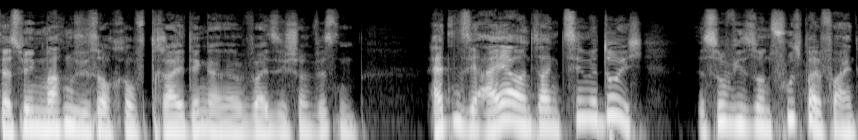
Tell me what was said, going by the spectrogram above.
Deswegen machen sie es auch auf drei Dinger, ne, weil sie schon wissen. Hätten sie Eier und sagen, ziehen wir durch. Ist so wie so ein Fußballverein.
